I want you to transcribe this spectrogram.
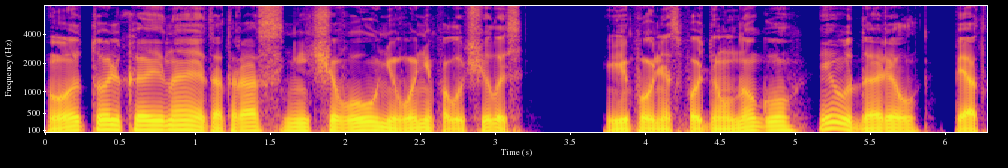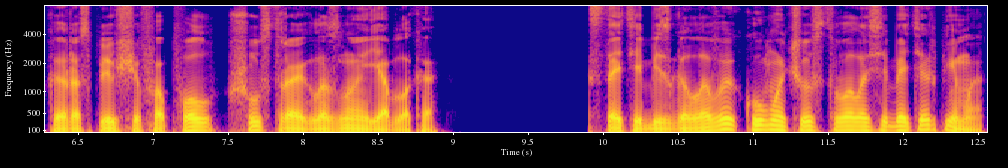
Вот только и на этот раз ничего у него не получилось. Японец поднял ногу и ударил, пяткой расплющив о пол, шустрое глазное яблоко. Кстати, без головы Кума чувствовала себя терпимо.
